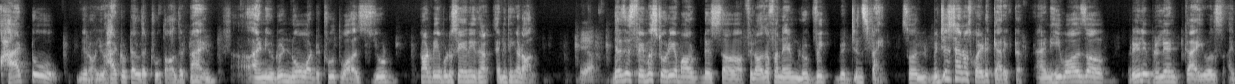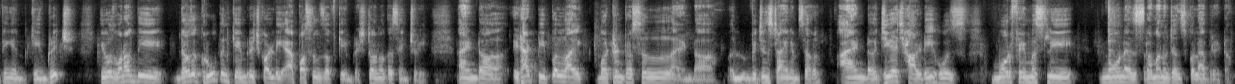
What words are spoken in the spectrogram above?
had to, you know, you had to tell the truth all the time, and you didn't know what the truth was, you'd not be able to say anything, anything at all. Yeah. There's this famous story about this uh, philosopher named Ludwig Wittgenstein. So Wittgenstein was quite a character, and he was a really brilliant guy. He was, I think, in Cambridge. He was one of the. There was a group in Cambridge called the Apostles of Cambridge, turn of the century, and uh, it had people like Bertrand Russell and uh, Wittgenstein himself, and uh, G.H. Hardy, who is more famously known as Ramanujan's collaborator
